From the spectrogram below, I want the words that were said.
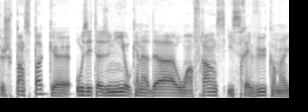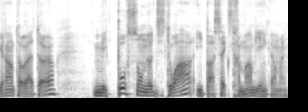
je pense pas qu'aux États-Unis, au Canada ou en France, il serait vu comme un grand orateur, mais pour son auditoire, il passait extrêmement bien quand même.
